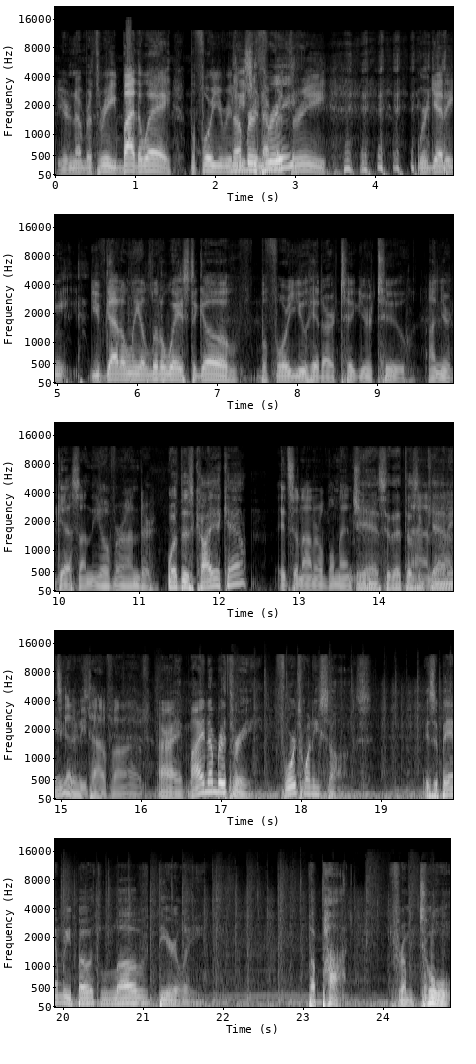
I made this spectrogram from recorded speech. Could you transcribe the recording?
you're number three. By the way, before you release Number your number three? three, we're getting. You've got only a little ways to go before you hit our two, your two on your guess on the over under. What does Kaya count? It's an honorable mention. Yeah, so that doesn't Nah, count no, It's got to be top five. All right, my number three, 420 Songs, is a band we both love dearly. The Pot from Tool.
